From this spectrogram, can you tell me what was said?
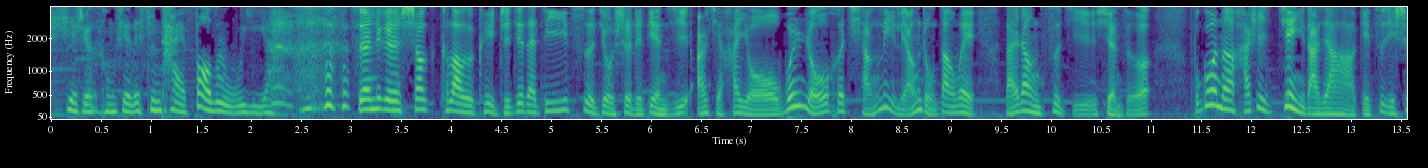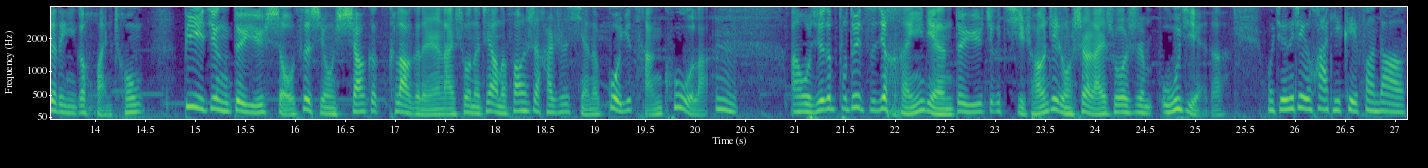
谢哲同学的心态暴露无遗啊！虽然这个 shock clock 可以直接在第一次就设置电击，而且还有温柔和强力两种档位来让自己选择。不过呢，还是建议大家啊，给自己设定一个缓冲。毕竟对于首次使用 shock clock 的人来说呢，这样的方式还是显得过于残酷了。嗯，啊，我觉得不对自己狠一点，对于这个起床这种事儿来说是无解的。我觉得这个话题可以放到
